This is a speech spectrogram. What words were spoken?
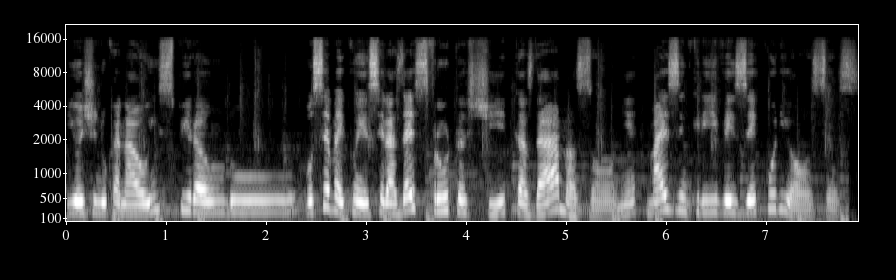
e hoje no canal Inspirando você vai conhecer as 10 frutas típicas da Amazônia mais incríveis e e curiosas.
